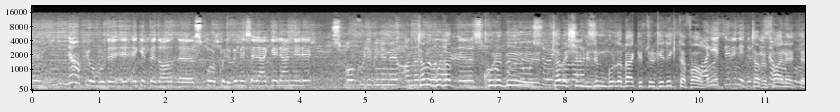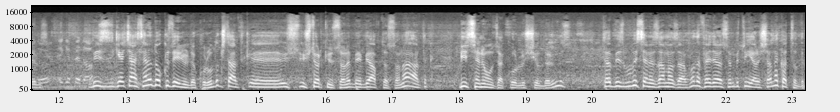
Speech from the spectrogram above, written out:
e, ne yapıyor burada E- Ege Pedal e, Spor Kulübü? Mesela gelenlere spor kulübünü mü anlatıyorlar? Tabii burada e, kulübü, tabii şimdi bizim burada belki Türkiye'de ilk defa oldu. Faaliyetleri nedir? Tabii ne faaliyetlerimiz. Biz geçen sene 9 Eylül'de kurulduk. İşte artık 3-4 gün sonra, bir, bir hafta sonra artık bir sene olacak kuruluş yıl dönümümüz. Tabii biz bu bir sene zaman zarfında federasyonun bütün yarışlarına katıldık.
